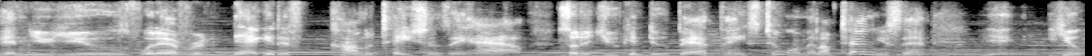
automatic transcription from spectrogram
and you use whatever negative connotations they have so that you can do bad things to them. And I'm telling you, Sam, you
